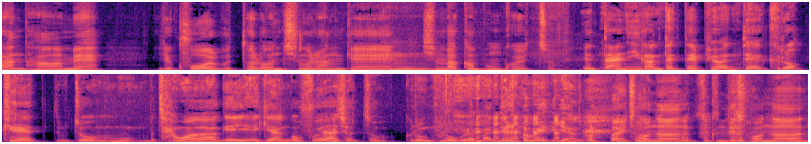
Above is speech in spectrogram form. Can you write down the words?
한 다음에 이제 9월부터 런칭을 한게 음. 신박한 벙커였죠. 일단 이강택 대표한테 그렇게 좀 장황하게 얘기한 거 후회하셨죠? 그런 프로그램 만들라고 얘기한 거. 아니 저는 근데 저는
